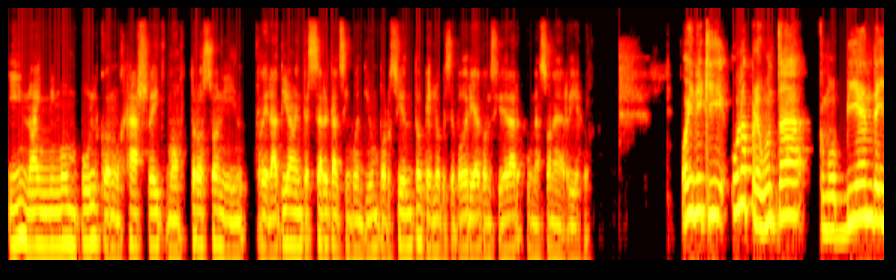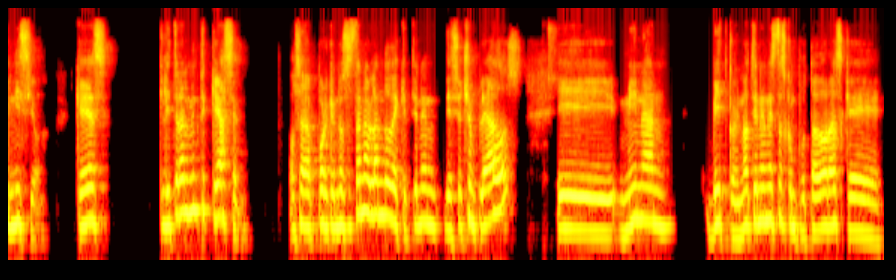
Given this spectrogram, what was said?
y no hay ningún pool con un hash rate monstruoso ni relativamente cerca al 51%, que es lo que se podría considerar una zona de riesgo. Oye, Nicky, una pregunta como bien de inicio, que es literalmente, ¿qué hacen? O sea, porque nos están hablando de que tienen 18 empleados y minan Bitcoin, ¿no? Tienen estas computadoras que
